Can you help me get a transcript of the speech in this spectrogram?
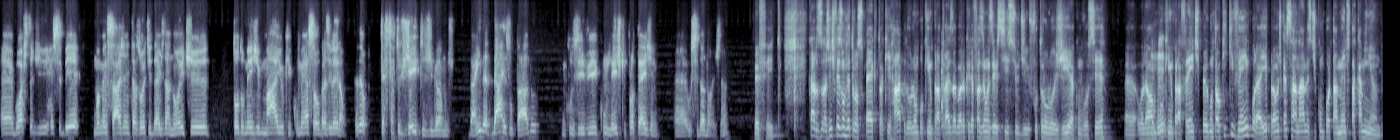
é, gosta de receber uma mensagem entre as 8 e 10 da noite todo mês de maio que começa o Brasileirão, entendeu? Tem certos jeitos, digamos, ainda dar resultado, inclusive com leis que protegem é, os cidadãos, né? Perfeito. Carlos, a gente fez um retrospecto aqui rápido, olhou um pouquinho para trás, agora eu queria fazer um exercício de futurologia com você, é, olhar um uhum. pouquinho para frente e perguntar o que, que vem por aí, para onde que essa análise de comportamento está caminhando.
